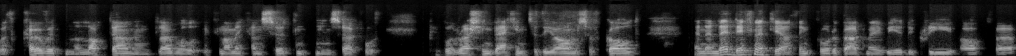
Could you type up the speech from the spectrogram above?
with COVID and the lockdown and global economic uncertainty and so forth. People rushing back into the arms of gold, and then that definitely I think brought about maybe a degree of uh,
